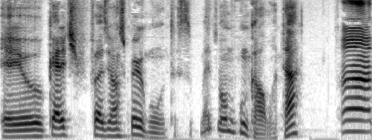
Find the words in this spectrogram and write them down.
eu quero te fazer umas perguntas, mas vamos com calma, tá? Ah,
